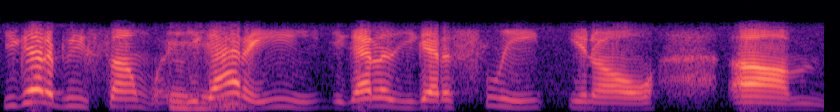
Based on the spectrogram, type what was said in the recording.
You got to be somewhere. Mm-hmm. You got to eat. You got to you got to sleep. You know, um,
